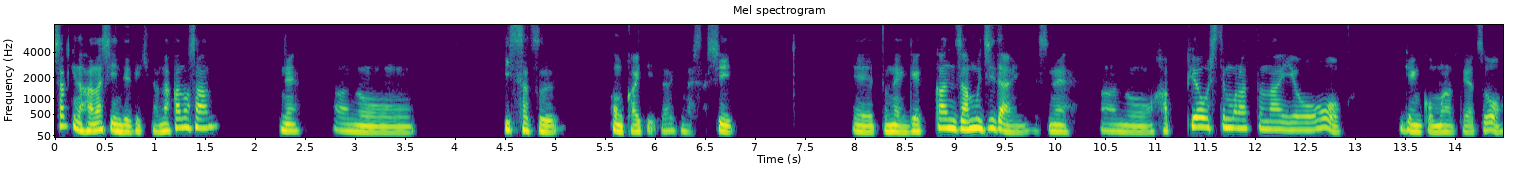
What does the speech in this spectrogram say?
さっきの話に出てきた中野さん、ね、あのー一冊本書いていただきましたし、えっ、とね、月刊ザム時代にですね、あの、発表してもらった内容を、原稿もらったやつを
